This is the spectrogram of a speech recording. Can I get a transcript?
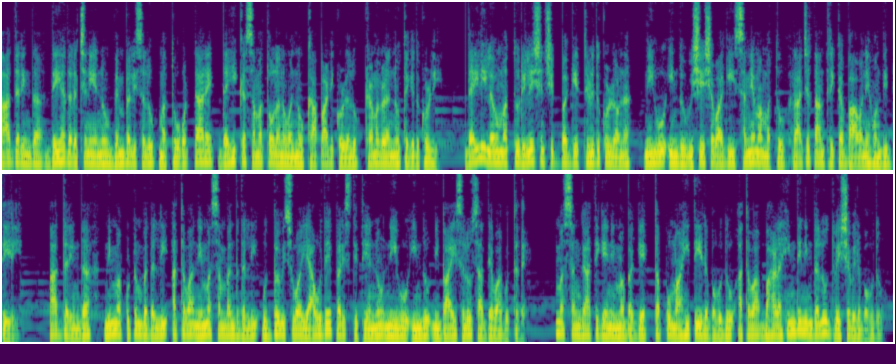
ಆದ್ದರಿಂದ ದೇಹದ ರಚನೆಯನ್ನು ಬೆಂಬಲಿಸಲು ಮತ್ತು ಒಟ್ಟಾರೆ ದೈಹಿಕ ಸಮತೋಲನವನ್ನು ಕಾಪಾಡಿಕೊಳ್ಳಲು ಕ್ರಮಗಳನ್ನು ತೆಗೆದುಕೊಳ್ಳಿ. ಡೈಲಿ ಲವ್ ಮತ್ತು ರಿಲೇಶನ್ಶಿಪ್ ಬಗ್ಗೆ ತಿಳಿದುಕೊಳ್ಳೋಣ, ನೀವು ಇಂದು ವಿಶೇಷವಾಗಿ ಸಂಯಮ ಮತ್ತು ರಾಜತಾಂತ್ರಿಕ ಭಾವನೆ ಹೊಂದಿದ್ದೀರಿ. ಆದ್ದರಿಂದ ನಿಮ್ಮ ಕುಟುಂಬದಲ್ಲಿ ಅಥವಾ ನಿಮ್ಮ ಸಂಬಂಧದಲ್ಲಿ ಉದ್ಭವಿಸುವ ಯಾವುದೇ ಪರಿಸ್ಥಿತಿಯನ್ನು ನೀವು ಇಂದು ನಿಭಾಯಿಸಲು ಸಾಧ್ಯವಾಗುತ್ತದೆ. ನಿಮ್ಮ ಸಂಗಾತಿಗೆ ನಿಮ್ಮ ಬಗ್ಗೆ ತಪ್ಪು ಮಾಹಿತಿ ಇರಬಹುದು ಅಥವಾ ಬಹಳ ಹಿಂದಿನಿಂದಲೂ ದ್ವೇಷವಿರಬಹುದು.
